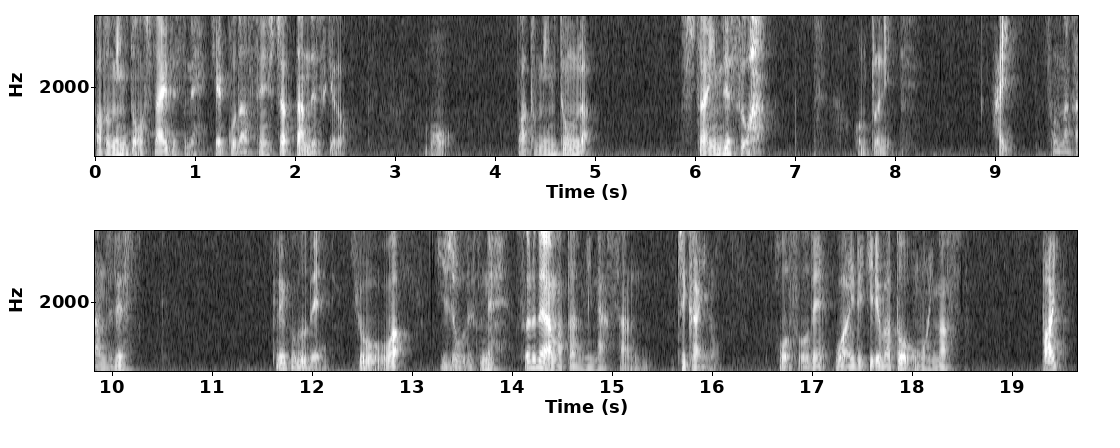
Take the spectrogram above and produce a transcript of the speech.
バドミントンをしたいですね。結構脱線しちゃったんですけどもうバドミントンがしたいんですわ。本当に。はい。そんな感じです。ということで今日は以上ですね。それではまた皆さん次回の放送でお会いできればと思います。バイ。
